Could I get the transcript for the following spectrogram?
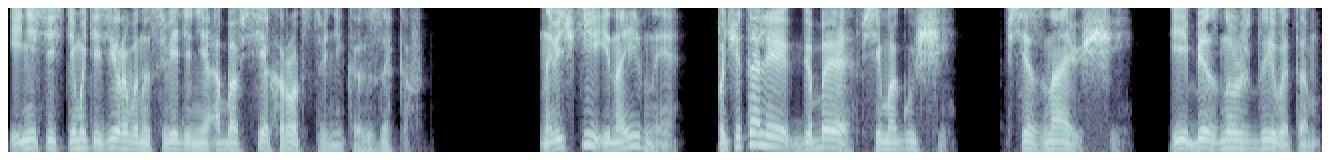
и не систематизированы сведения обо всех родственниках зэков. Новички и наивные почитали ГБ всемогущий, всезнающий и без нужды в этом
